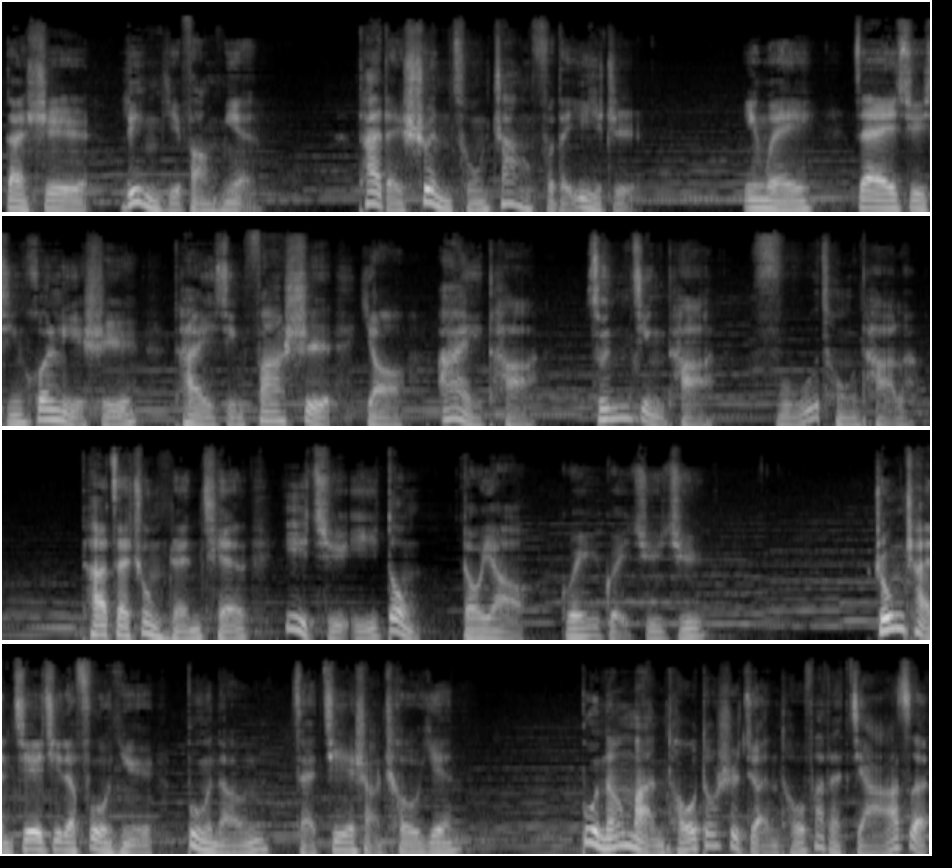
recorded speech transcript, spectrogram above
但是另一方面，她得顺从丈夫的意志。因为在举行婚礼时，他已经发誓要爱她、尊敬她、服从她了。他在众人前一举一动都要规规矩矩。中产阶级的妇女不能在街上抽烟，不能满头都是卷头发的夹子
